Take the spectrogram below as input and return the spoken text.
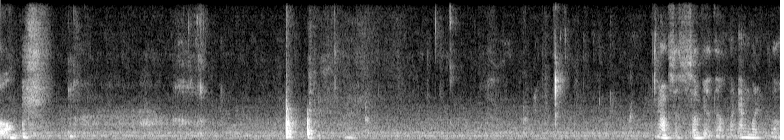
Full. Oh, it's just so good though. Like I'm like, well,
